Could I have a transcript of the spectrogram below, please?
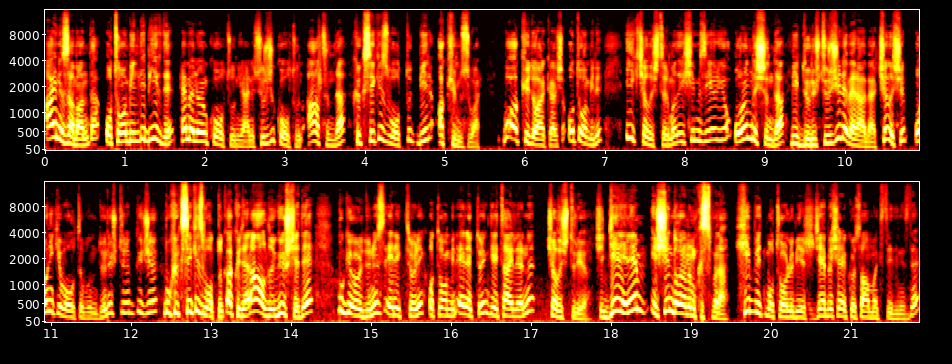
Aynı zamanda otomobilde bir de hemen ön koltuğun yani sürücü koltuğun altında 48 voltluk bir akümüz var. Bu akü de arkadaşlar otomobili ilk çalıştırmada işimize yarıyor. Onun dışında bir dönüştürücüyle beraber çalışıp 12 volta bunu dönüştürüp gücü bu 48 voltluk aküden aldığı güçle de bu gördüğünüz elektronik otomobil elektronik detaylarını çalıştırıyor. Şimdi gelelim işin donanım kısmına. Hibrit motorlu bir C5 Aircross almak istediğinizde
